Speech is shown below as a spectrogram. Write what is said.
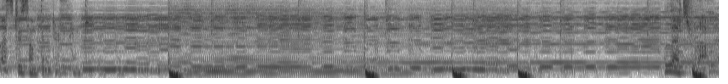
Let's do something different. Let's rock.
